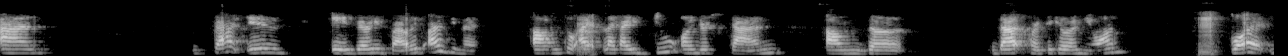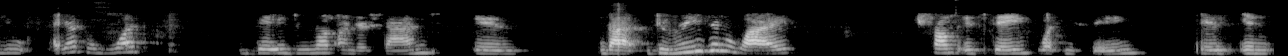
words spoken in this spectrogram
And that is a very valid argument. Um, so yeah. I, like, I do understand, um, the, that particular nuance, hmm. but you, I guess what they do not understand is that the reason why Trump is saying what he's saying is in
